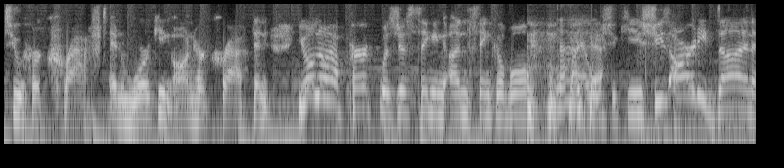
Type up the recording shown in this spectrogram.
to her craft and working on her craft. And you all know how Perk was just singing Unthinkable by Alicia Keys. She's already done.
